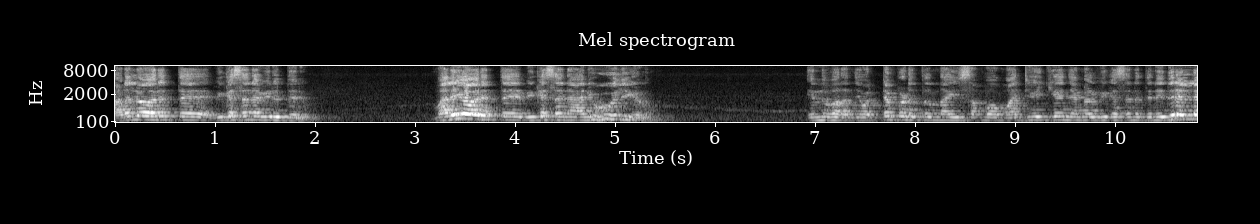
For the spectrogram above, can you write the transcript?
കടലോരത്തെ വികസന വിരുദ്ധരും മലയോരത്തെ വികസന അനുകൂലികളും എന്ന് പറഞ്ഞ് ഒറ്റപ്പെടുത്തുന്ന ഈ സംഭവം മാറ്റിവെക്കുക ഞങ്ങൾ വികസനത്തിനെതിരല്ല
